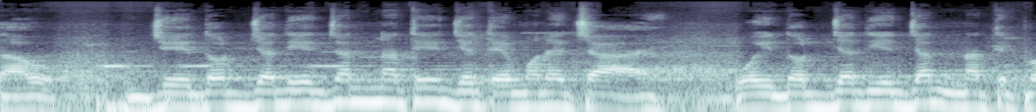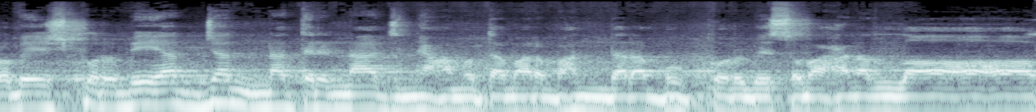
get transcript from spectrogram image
দাও। যে দরজা দিয়ে জান্নাতে যেতে মনে চায়, ওই দরজা দিয়ে জান্নাতে প্রবেশ করবে আর জান্নাতের নাজ নেহামত আমার ভান্দারা ভোগ করবে। সুবহানাল্লাহ।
